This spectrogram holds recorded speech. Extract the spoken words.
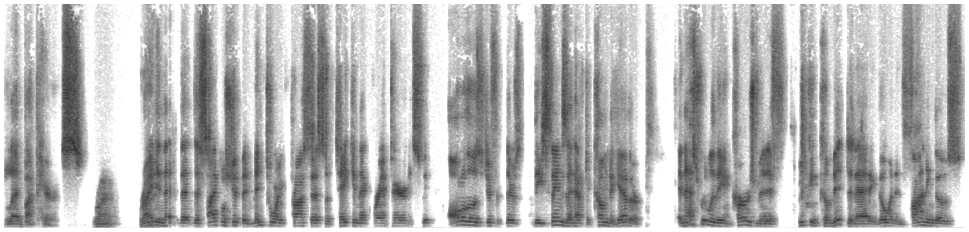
led by parents. Right. Right. And that, that discipleship and mentoring process of taking that grandparent and speak, all of those different, there's these things that have to come together. And that's really the encouragement. If you can commit to that and go in and finding those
